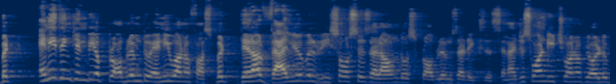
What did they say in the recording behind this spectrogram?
but anything can be a problem to any one of us, but there are valuable resources around those problems that exist. And I just want each one of you all to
